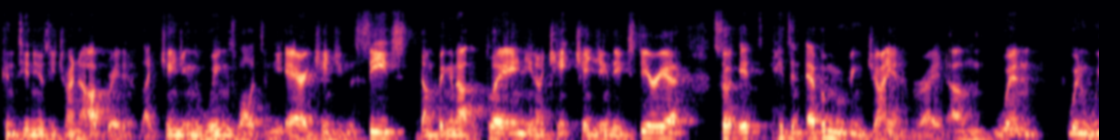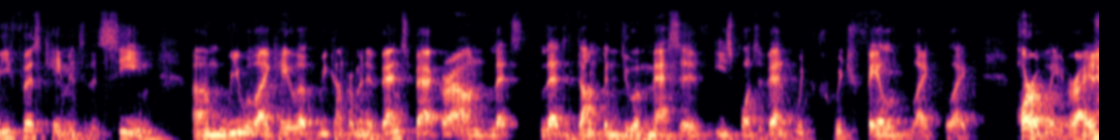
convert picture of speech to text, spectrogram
continuously trying to upgrade it, like changing the wings while it's in the air, changing the seats, dumping it out the plane, you know, ch- changing the exterior. So it, it's an ever moving giant, right? Um, when when we first came into the scene, um, we were like, hey, look, we come from an events background. Let's let's dump and do a massive esports event, which which failed like like horribly, right?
